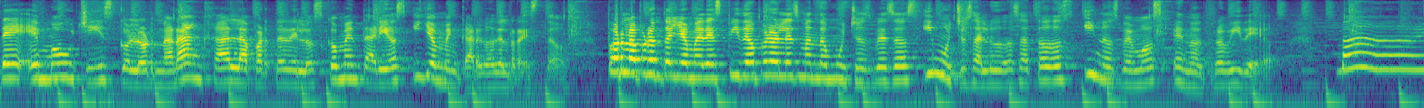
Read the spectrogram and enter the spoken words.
de emojis color naranja la parte de los comentarios y yo me encargo del resto. Por lo pronto yo me despido, pero les mando muchos besos y muchos saludos a todos y nos vemos en otro video. Bye!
